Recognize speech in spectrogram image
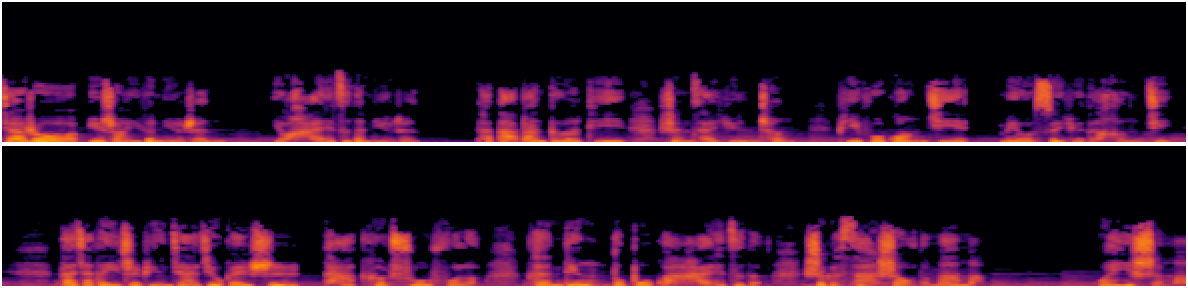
假若遇上一个女人，有孩子的女人，她打扮得体，身材匀称，皮肤光洁，没有岁月的痕迹，大家的一致评价就该是她可舒服了，肯定都不管孩子的，是个撒手的妈妈。为什么？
